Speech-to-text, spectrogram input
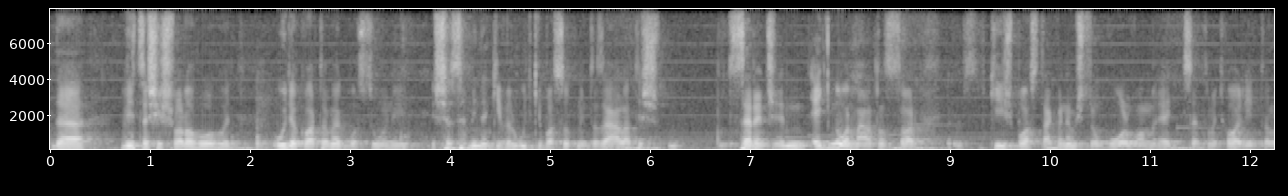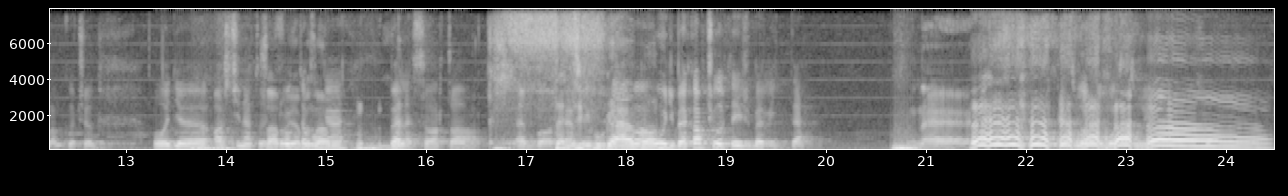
de vicces is valahol, hogy úgy akarta megbosszulni, és ezzel mindenkivel úgy kibaszott, mint az állat, és szerencs, egy normálaton szar, ki is baszták, vagy nem is tudom hol van, egy, szerintem egy hajléktalan köcsög, hogy azt csinálta, hogy Zárójelbe fogta magát, beleszarta ebbe a centrifugába, úgy bekapcsolta és bevitte. Ne. Ez volt a bosszúja.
